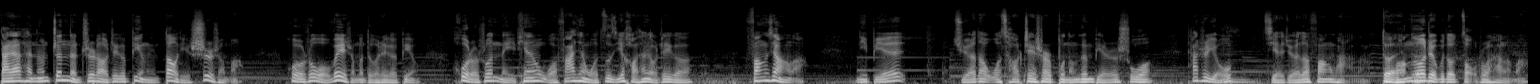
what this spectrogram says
大家才能真的知道这个病到底是什么，或者说我为什么得这个病，或者说哪天我发现我自己好像有这个方向了，你别觉得我操这事儿不能跟别人说，它是有嗯解决的方法的。对王哥这不就走出来了吗？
